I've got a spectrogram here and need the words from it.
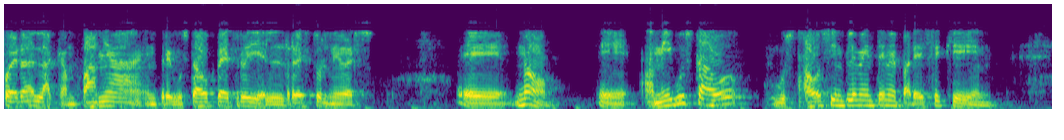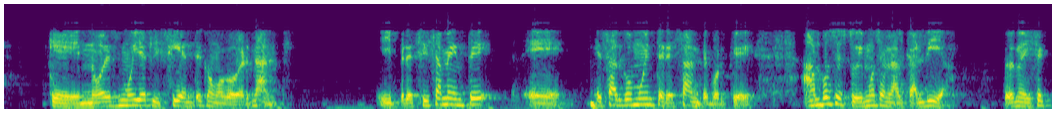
fuera la campaña entre Gustavo Petro y el resto del universo. Eh, no, eh, a mí Gustavo, Gustavo simplemente me parece que, que no es muy eficiente como gobernante. Y precisamente eh, es algo muy interesante porque ambos estuvimos en la alcaldía. Entonces me dice,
